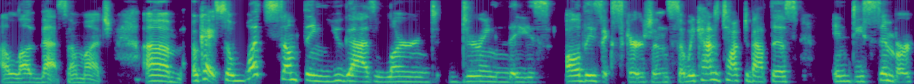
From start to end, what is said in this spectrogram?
I love that so much. Um, okay, so what's something you guys learned during these all these excursions? So we kind of talked about this in December,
